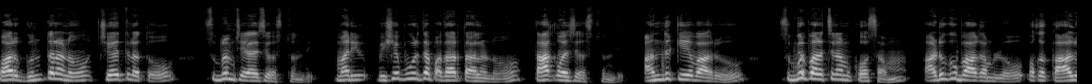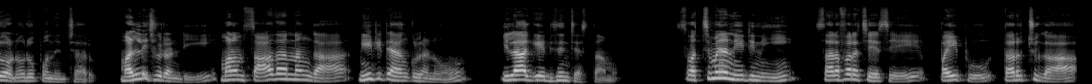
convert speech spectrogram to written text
వారు గుంతలను చేతులతో శుభ్రం చేయాల్సి వస్తుంది. మరియు విషపూరిత పదార్థాలను తాకవలసి వస్తుంది. అందుకే వారు శుభ్రపరచడం కోసం అడుగు భాగంలో ఒక కాలువను రూపొందించారు. మళ్ళీ చూడండి మనం సాధారణంగా నీటి ట్యాంకులను ఇలాగే డిజైన్ చేస్తాము. స్వచ్ఛమైన నీటిని సరఫరా చేసే పైపు తరచుగా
